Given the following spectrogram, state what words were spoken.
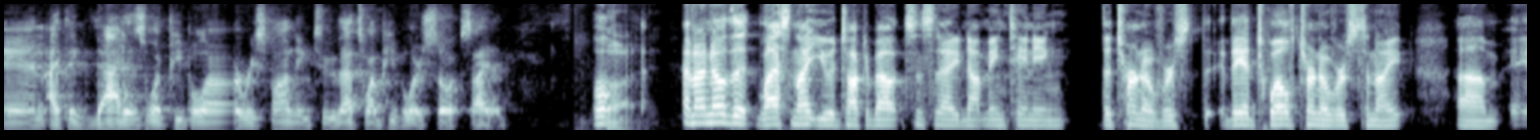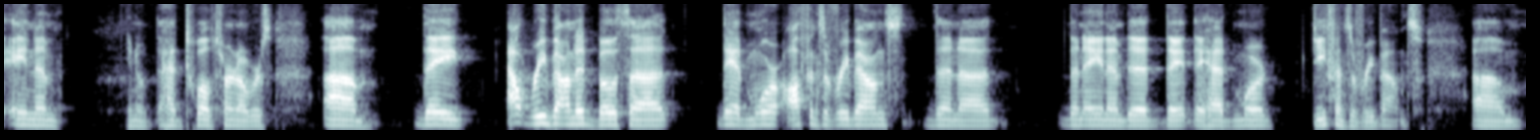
And I think that is what people are responding to. That's why people are so excited. Well, Well, and I know that last night you had talked about Cincinnati not maintaining the turnovers. They had 12 turnovers tonight. Um, A&M, you know, had 12 turnovers. Um, they out rebounded both. Uh, they had more offensive rebounds than uh, than A&M did. They they had more defensive rebounds. Um,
